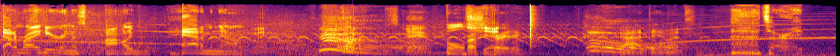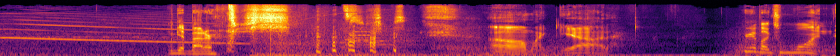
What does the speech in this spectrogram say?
Got him right here in this. I had him in the alleyway. This game. Bullshit. Frustrating. God damn it. That's all right. We'll get better. Oh my god. Three buggs one.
